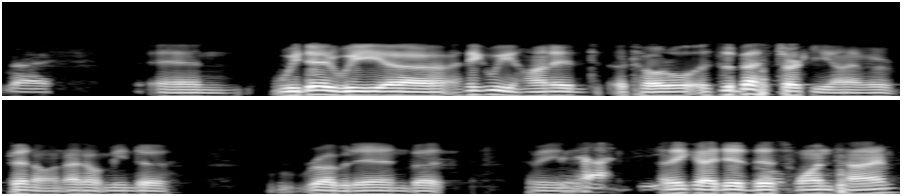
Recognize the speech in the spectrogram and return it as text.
nice. and we did we uh i think we hunted a total it's the best turkey hunt i've ever been on i don't mean to rub it in but i mean Yeah, i think i did this one time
